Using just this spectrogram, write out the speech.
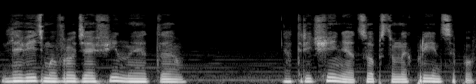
для ведьмы вроде Афины это отречение от собственных принципов.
